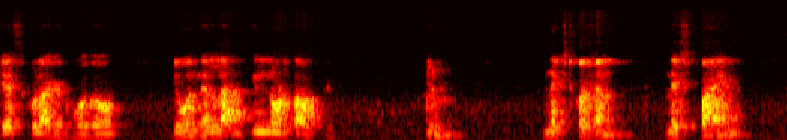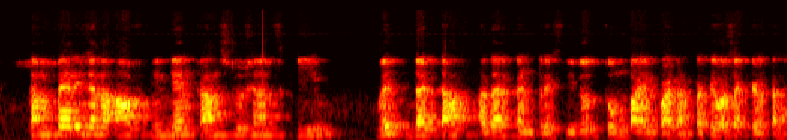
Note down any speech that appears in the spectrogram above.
ಕೇಸ್ಗಳಾಗಿರ್ಬೋದು. ಇವನ್ನೆಲ್ಲ ಇಲ್ಲಿ ನೋಡ್ತಾ ಹೋಗ್ತೀವಿ. Next question next point comparison of Indian constitutional scheme with that of other countries ಇದು ತುಂಬಾ ಇಂಪಾರ್ಟೆಂಟ್ ಪ್ರತಿ ವರ್ಷ ಕೇಳ್ತಾನೆ.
